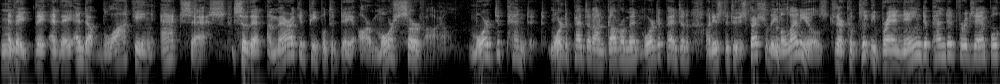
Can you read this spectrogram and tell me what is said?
and hmm. they, they and they end up blocking access so that American people today are more servile, more dependent, more dependent on government, more dependent on institutions, especially millennials. They're completely brand name dependent, for example.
